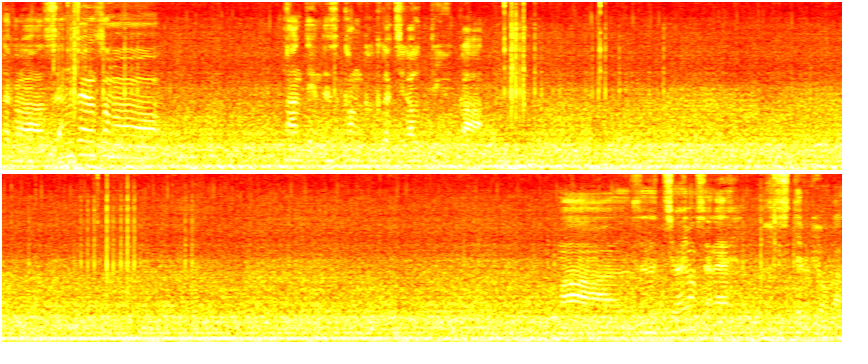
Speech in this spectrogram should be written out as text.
だから全然そのなんていうんです感覚が違うっていうか。まあ全然違いますよね。走ってる量が。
